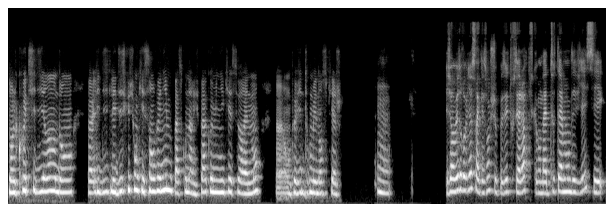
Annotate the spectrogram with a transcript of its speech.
dans le quotidien, dans euh, les, les, discussions qui s'enveniment parce qu'on n'arrive pas à communiquer sereinement, euh, on peut vite tomber dans ce piège. Mmh. J'ai envie de revenir sur la question que je te posais tout à l'heure, puisqu'on a totalement dévié. C'est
